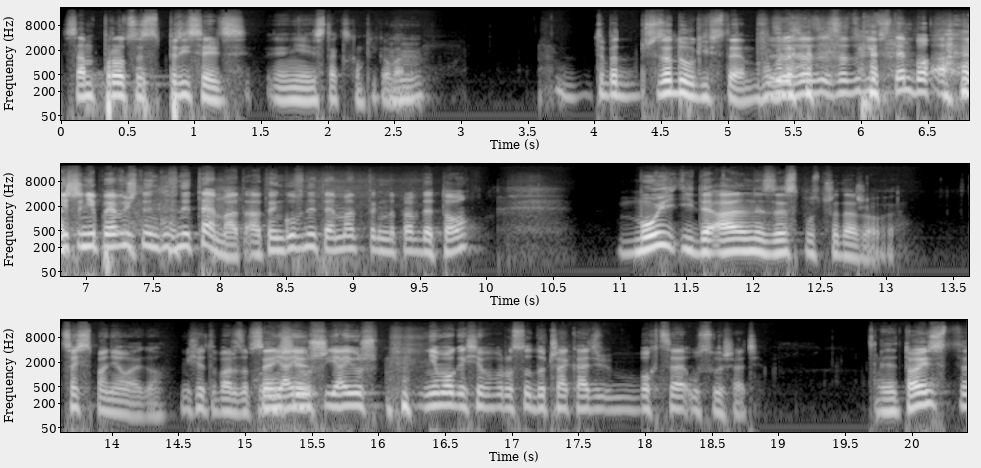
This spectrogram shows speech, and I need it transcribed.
sam proces pre-sales nie jest tak skomplikowany. Mhm. Chyba za długi wstęp. W ogóle Za, za, za długi wstęp, bo jeszcze nie pojawił się ten główny temat, a ten główny temat tak naprawdę to mój idealny zespół sprzedażowy. coś wspaniałego. Mi się to bardzo W podoba. Ja sensie- już, ja już nie mogę się po prostu doczekać, bo chcę usłyszeć. Y, To jest, y,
